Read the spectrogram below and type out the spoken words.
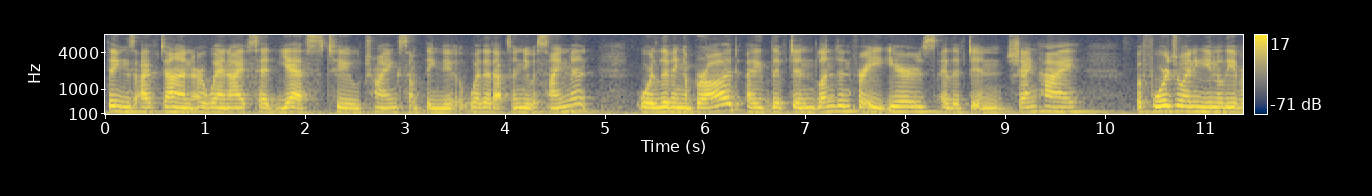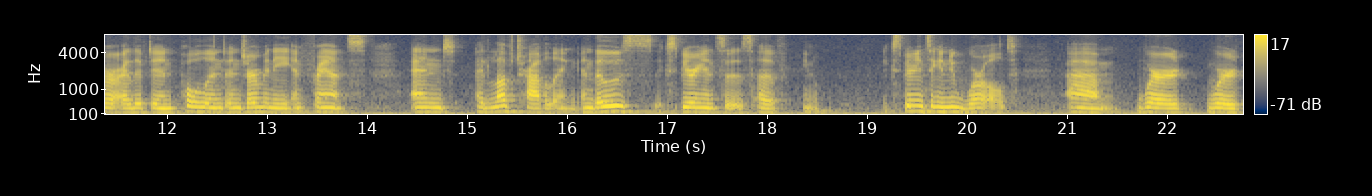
things I've done are when I've said yes to trying something new, whether that's a new assignment or living abroad. I lived in London for eight years, I lived in Shanghai. Before joining Unilever, I lived in Poland and Germany and France. And I love traveling, and those experiences of you know, experiencing a new world um, were, were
